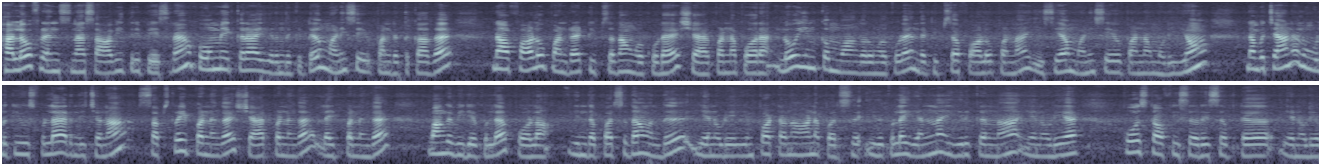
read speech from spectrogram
ஹலோ ஃப்ரெண்ட்ஸ் நான் சாவித்ரி பேசுகிறேன் ஹோம் மேக்கராக இருந்துக்கிட்டு மணி சேவ் பண்ணுறதுக்காக நான் ஃபாலோ பண்ணுற டிப்ஸை தான் உங்கள் கூட ஷேர் பண்ண போகிறேன் லோ இன்கம் வாங்குறவங்க கூட இந்த டிப்ஸை ஃபாலோ பண்ணால் ஈஸியாக மணி சேவ் பண்ண முடியும். நம்ம சேனல் உங்களுக்கு யூஸ்ஃபுல்லாக இருந்துச்சுன்னா சப்ஸ்கிரைப் பண்ணுங்கள் ஷேர் பண்ணுங்கள் லைக் பண்ணுங்கள் வாங்க வீடியோக்குள்ளே போகலாம் இந்த பர்ஸு தான் வந்து என்னுடைய இம்பார்ட்டண்டான பர்ஸு இதுக்குள்ளே என்ன இருக்குன்னா என்னுடைய போஸ்ட் ஆஃபீஸ் ரிசிப்ட்டு என்னுடைய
